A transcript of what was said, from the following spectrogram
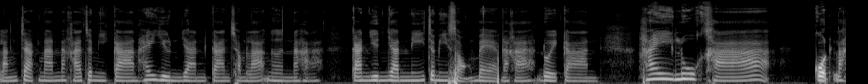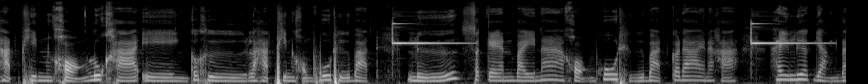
หลังจากนั้นนะคะจะมีการให้ยืนยันการชำระเงินนะคะ การยืนยันนี้จะมี 2 แบบนะคะ โดยการให้ลูกค้ากดรหัสพินของลูกค้าเองก็คือรหัสพินของผู้ถือบัตร หรือสแกนใบหน้าของผู้ถือบัตรก็ได้นะคะ ให้เลือกอย่างใด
